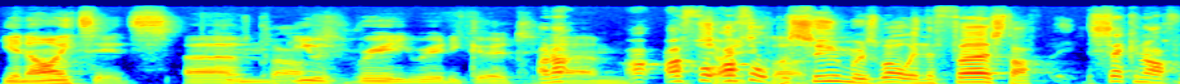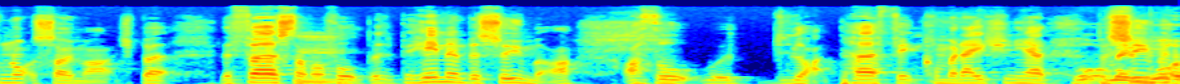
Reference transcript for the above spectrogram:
United's. Um, class. he was really, really good. And I, um, I, I thought showing I thought class. Bissouma as well in the first half. Second half, not so much, but the first half, I Hmm. thought but him and Bissouma, I thought were like perfect combination. He had What a Bissouma mid- what a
